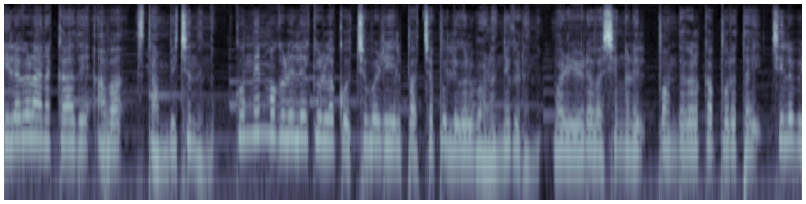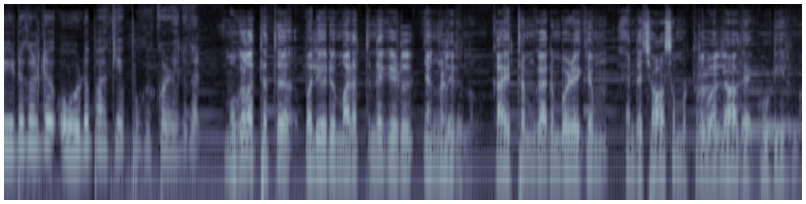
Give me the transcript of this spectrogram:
ഇലകൾ അനക്കാതെ അവ സ്തംഭിച്ചു നിന്നു. കുന്നിൻ മുകളിലേക്കുള്ള കൊച്ചുവഴിയിൽ പച്ചപ്പുല്ലുകൾ വളഞ്ഞു കിടന്നു. വഴിയുടെ വശങ്ങളിൽ പൊന്തകൾക്കപ്പുറത്തായി ചില വീടുകളുടെ ഓടുപാകിയ പുകക്കുഴലുകൾ. മുകളറ്റത്ത് വലിയൊരു മരത്തിന്റെ കീഴിൽ ഞങ്ങളിരുന്നു. കയറ്റം കയറുമ്പോഴേക്കും എന്റെ ശ്വാസം മുട്ടൽ വല്ലാതെ കൂടിയിരുന്നു.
